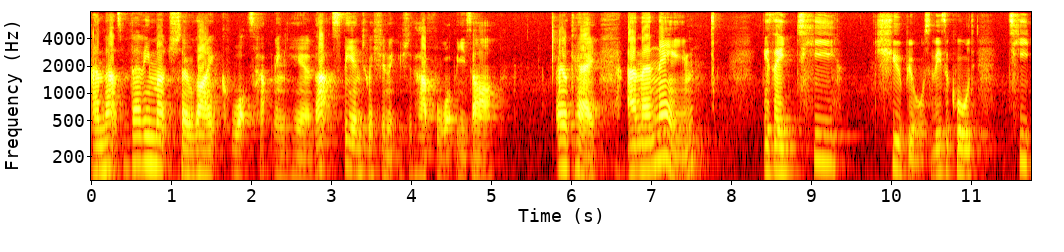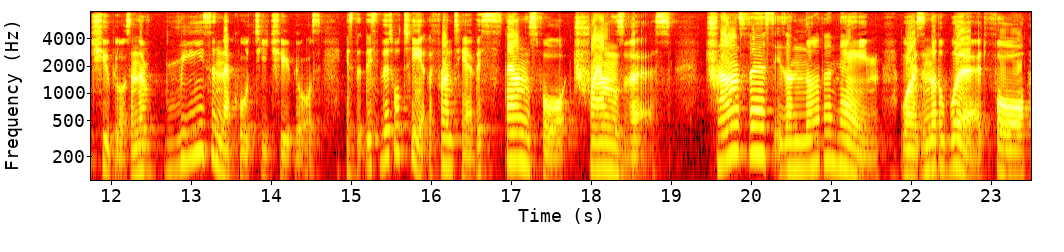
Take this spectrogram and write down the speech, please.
and that's very much so like what's happening here. That's the intuition that you should have for what these are. Okay, and their name is a T tubule. So these are called T tubules, and the reason they're called T tubules is that this little t at the front here, this stands for transverse. Transverse is another name, or is another word for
